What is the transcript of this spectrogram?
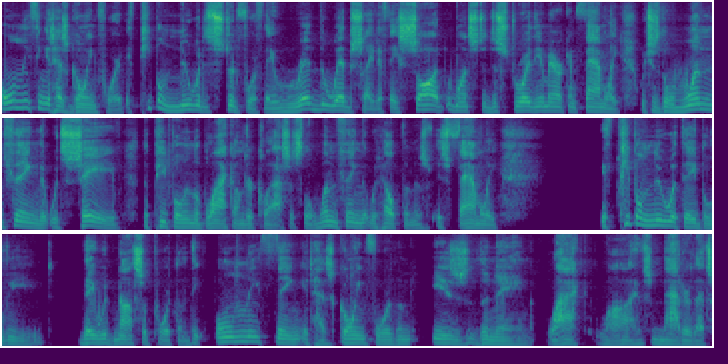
only thing it has going for it, if people knew what it stood for, if they read the website, if they saw it wants to destroy the American family, which is the one thing that would save the people in the black underclass, it's the one thing that would help them is, is family. If people knew what they believed, they would not support them. The only thing it has going for them is the name Black Lives Matter. That's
